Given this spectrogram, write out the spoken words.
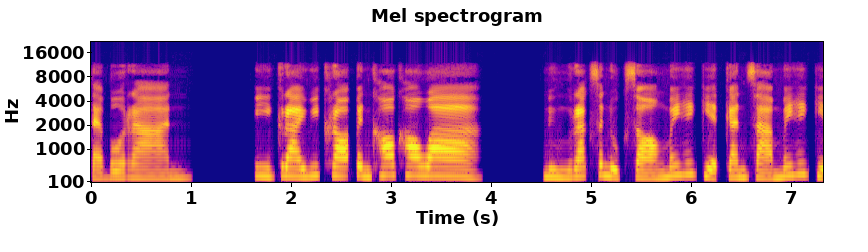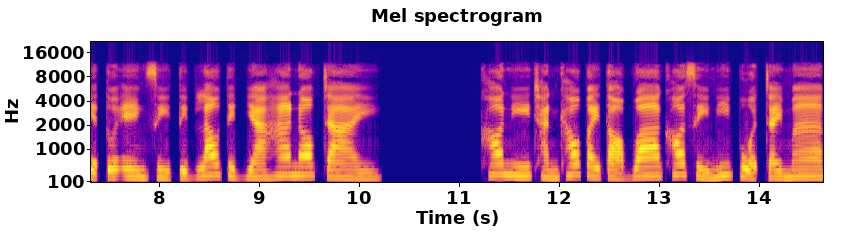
แต่โบราณ อีกรายวิเคราะห์เป็นข้อข้อว่า 1. รักสนุก 2. ไม่ให้เกียรติกัน 3. ไม่ให้เกียรติตัวเอง 4. ติดเหล้าติดยา 5. นอกใจ ข้อนี้ฉันเข้าไปตอบว่าข้อสี่นี่ปวดใจมาก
